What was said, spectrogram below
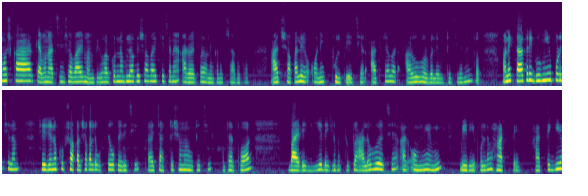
নমস্কার, কেমন আছেন সবাই? মাম্পি ঘরকন্যা ব্লগে সবাইকে জানাই আরও একবার অনেক অনেক স্বাগত। আজ সকালে অনেক ফুল পেয়েছি আর আজকে আবার আরও ভোরবেলায় উঠেছি, জানেন তো? অনেক তাড়াতাড়ি ঘুমিয়ে পড়েছিলাম, সেই জন্য খুব সকাল সকালে উঠতেও পেরেছি। প্রায় চারটের সময় উঠেছি, ওঠার পর বাইরে গিয়ে দেখলাম একটু একটু আলো হয়েছে আর অমনি আমি বেরিয়ে পড়লাম হাঁটতে। হাঁটতে গিয়ে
